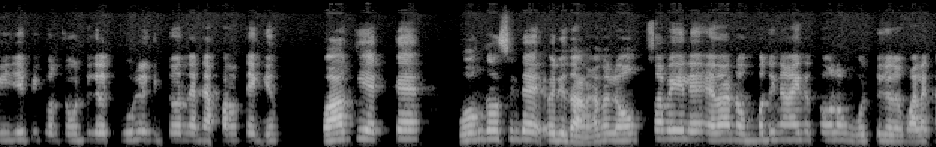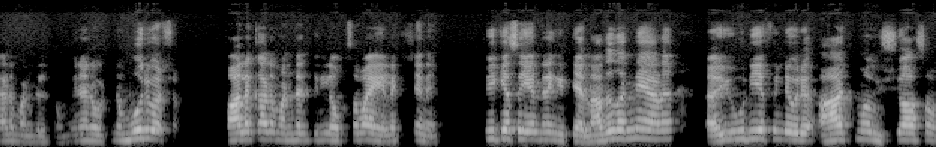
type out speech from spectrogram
ബി ജെ പിക്ക് കുറച്ച് വോട്ടുകൾ കൂടുതൽ കിട്ടുമെന്നതിന്റെ അപ്പുറത്തേക്കും ബാക്കിയൊക്കെ കോൺഗ്രസിന്റെ ഒരു ഇതാണ് കാരണം ലോക്സഭയിൽ ഏതാണ്ട് ഒമ്പതിനായിരത്തോളം വോട്ടുകൾ പാലക്കാട് മണ്ഡലത്തിൽ ഒമ്പതിനായിരം വോട്ടിന് വർഷം പാലക്കാട് മണ്ഡലത്തിൽ ലോക്സഭാ ഇലക്ഷന് പി കെ സയ്യന്റിന് കിട്ടിയായിരുന്നു. അത് തന്നെയാണ് യു ഡി എഫിന്റെ ഒരു ആത്മവിശ്വാസം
